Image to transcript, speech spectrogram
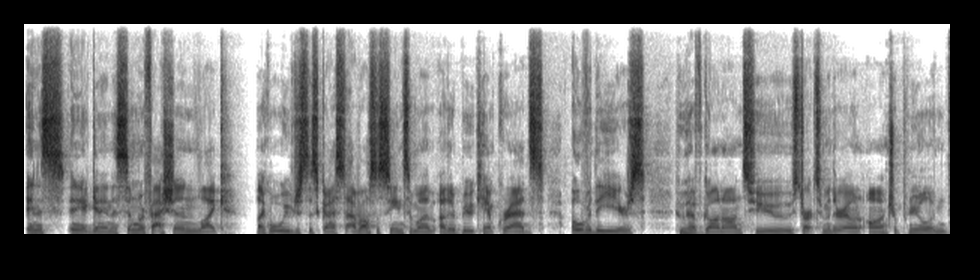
in a, again in a similar fashion, like like what we've just discussed, I've also seen some other boot camp grads over the years who have gone on to start some of their own entrepreneurial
